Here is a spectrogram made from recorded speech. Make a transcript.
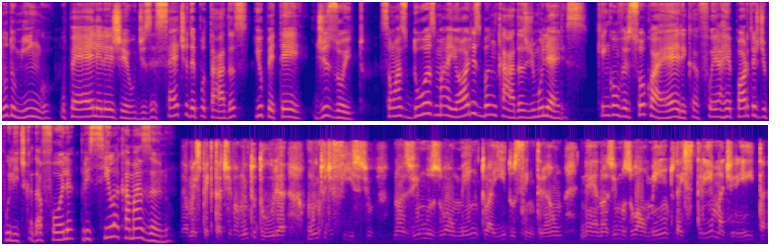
No domingo, o PL elegeu 17 deputadas e o PT 18. São as duas maiores bancadas de mulheres. Quem conversou com a Érica foi a repórter de política da Folha, Priscila Camazano. É uma expectativa muito dura, muito difícil. Nós vimos o aumento aí do centrão, né? Nós vimos o aumento da extrema direita,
